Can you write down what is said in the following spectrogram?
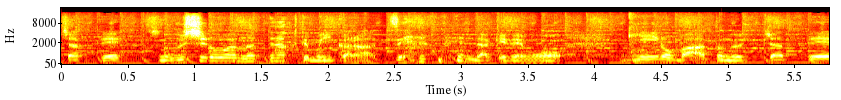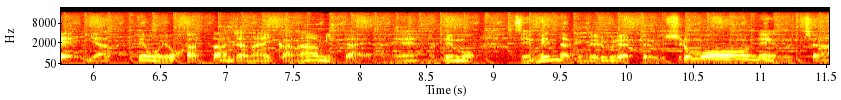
ちゃってその後ろは塗ってなくてもいいから前面だけでも銀色バーッと塗っちゃってやってもよかったんじゃないかなみたいなね、まあ、でも前面だけ塗るぐらいだったら後ろもね塗っちゃっ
